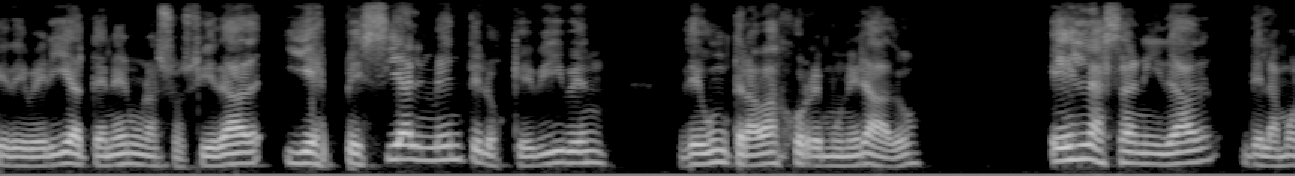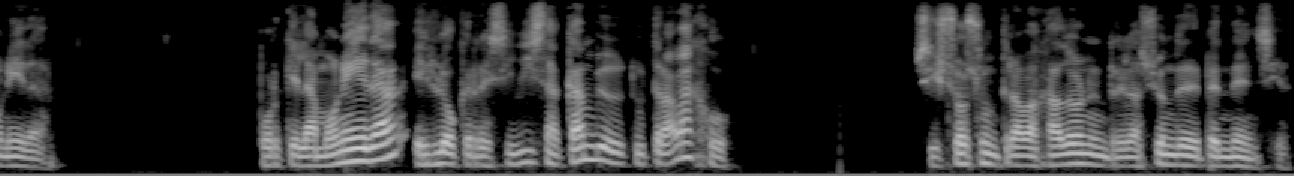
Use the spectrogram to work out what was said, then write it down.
que debería tener una sociedad y especialmente los que viven de un trabajo remunerado es la sanidad de la moneda porque la moneda es lo que recibís a cambio de tu trabajo, si sos un trabajador en relación de dependencia.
